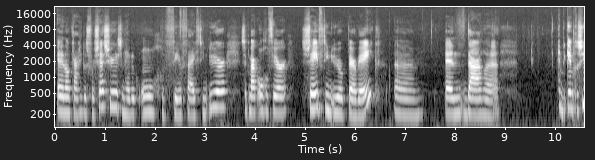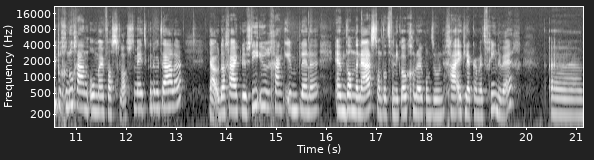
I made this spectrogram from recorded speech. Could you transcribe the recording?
En dan krijg ik dus voor 6 uur, dus dan heb ik ongeveer 15 uur. Dus ik maak ongeveer 17 uur per week. Ehm, en daar eh, heb ik in principe genoeg aan om mijn vaste lasten mee te kunnen betalen. Nou, dan ga ik dus die uren ga ik inplannen. En dan daarnaast, want dat vind ik ook gewoon leuk om te doen, ga ik lekker met vrienden weg. Ehm,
